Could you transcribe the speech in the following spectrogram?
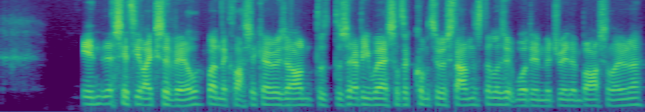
in a city like Seville when the Clasico is on? Does, does everywhere sort of come to a standstill as it would in Madrid and Barcelona?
